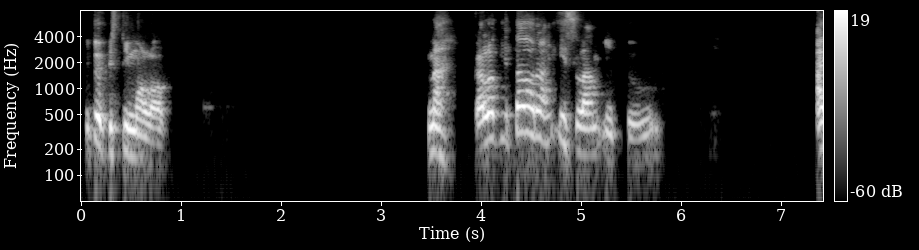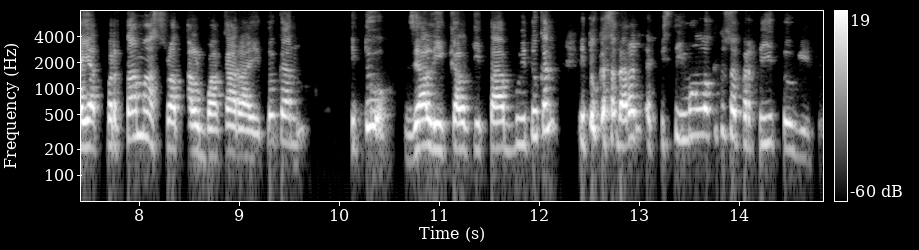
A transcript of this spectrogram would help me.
Itu epistemolog. Nah kalau kita orang Islam itu ayat pertama surat al-baqarah itu kan itu zalikal kitabu itu kan itu kesadaran epistemolog itu seperti itu gitu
